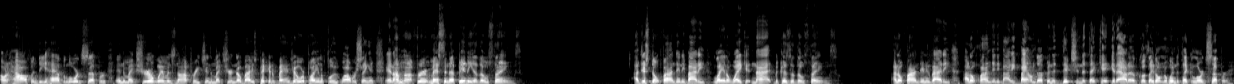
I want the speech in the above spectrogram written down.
on how often do you have the Lord's Supper and to make sure a woman's not preaching, to make sure nobody's picking a banjo or playing a flute while we're singing. And I'm not for messing up any of those things. I just don't find anybody laying awake at night because of those things. I don't find anybody, I don't find anybody bound up in addiction that they can't get out of because they don't know when to take the Lord's Supper.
